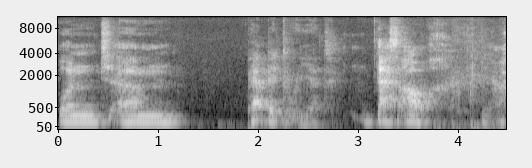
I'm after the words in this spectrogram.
Und ähm, perpetuiert. Das auch, ja.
